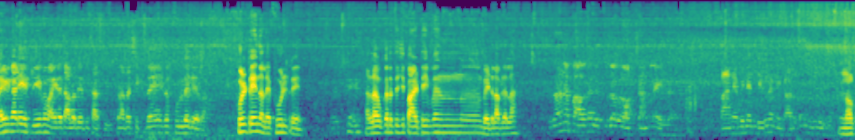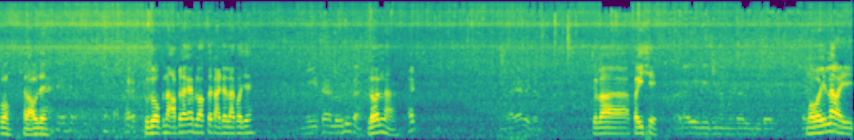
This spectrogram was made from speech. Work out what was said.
नवीन गाडी घेतली पण भाईला चालवता येते सारखी. पण आता शिकतोय तर फुल देते फुल ट्रेन झालाय फुल ट्रेन लवकर त्याची पार्टी पण भेटेल आपल्याला. तुझा तुझा. नको राहू दे. तू झोप ना आपल्याला काय ब्लॉगचं टायटल दाखवायचे? मी इथं लोलू का? लोल ना. तुला पैसे? मोबाईल ना भाई.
